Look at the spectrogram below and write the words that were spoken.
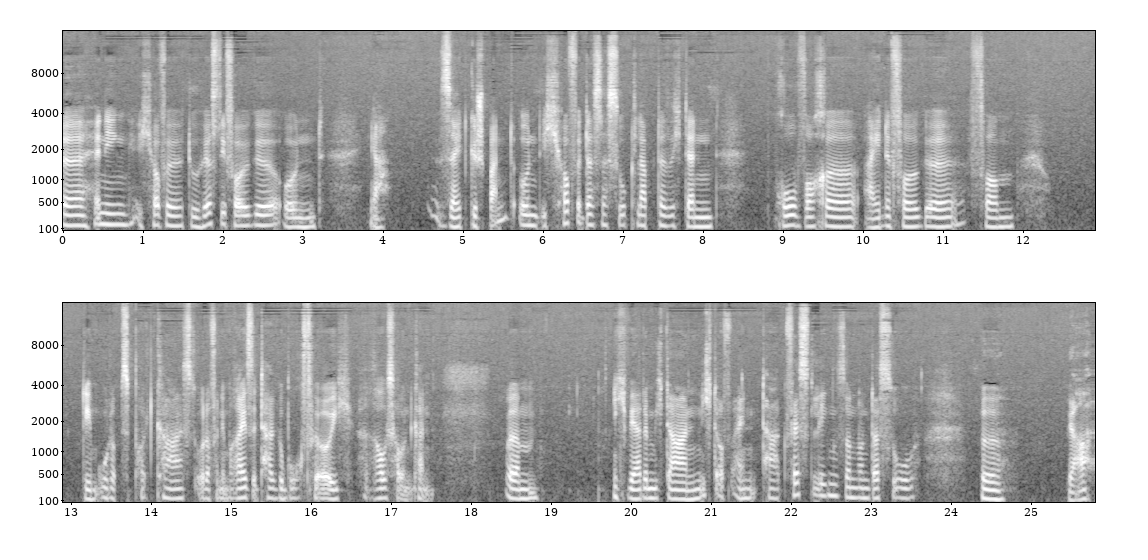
Äh, Henning, ich hoffe, du hörst die Folge und ja, seid gespannt und ich hoffe, dass das so klappt, dass ich dann pro Woche eine Folge vom dem Urlaubspodcast oder von dem Reisetagebuch für euch raushauen kann. Ähm, ich werde mich da nicht auf einen Tag festlegen, sondern das so, äh, ja,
